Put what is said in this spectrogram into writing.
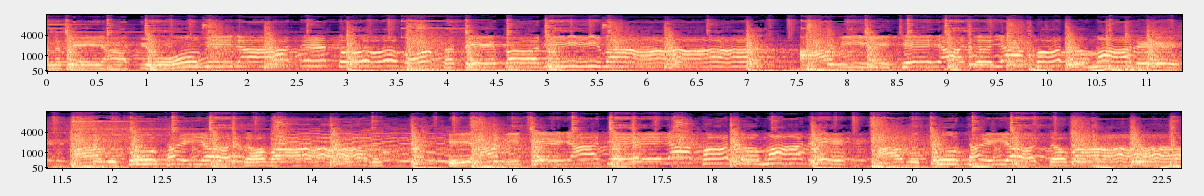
વચન તે આપ્યો. વિરાતે તો વખતે કરી આવી છે આજ યાફત મારે. આવતું થઈ સવાર એ આવી છે આજે આફત મારે. આવતું થઈ સવાર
